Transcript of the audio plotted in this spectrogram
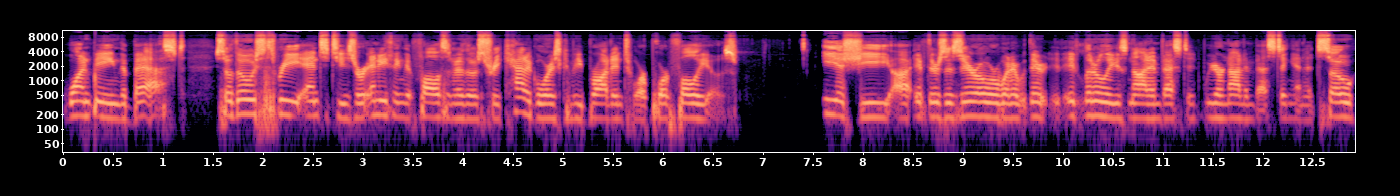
one being the best. So those three entities or anything that falls under those three categories can be brought into our portfolios. ESG, uh, if there's a zero or whatever, there, it literally is not invested. We are not investing in it. So,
